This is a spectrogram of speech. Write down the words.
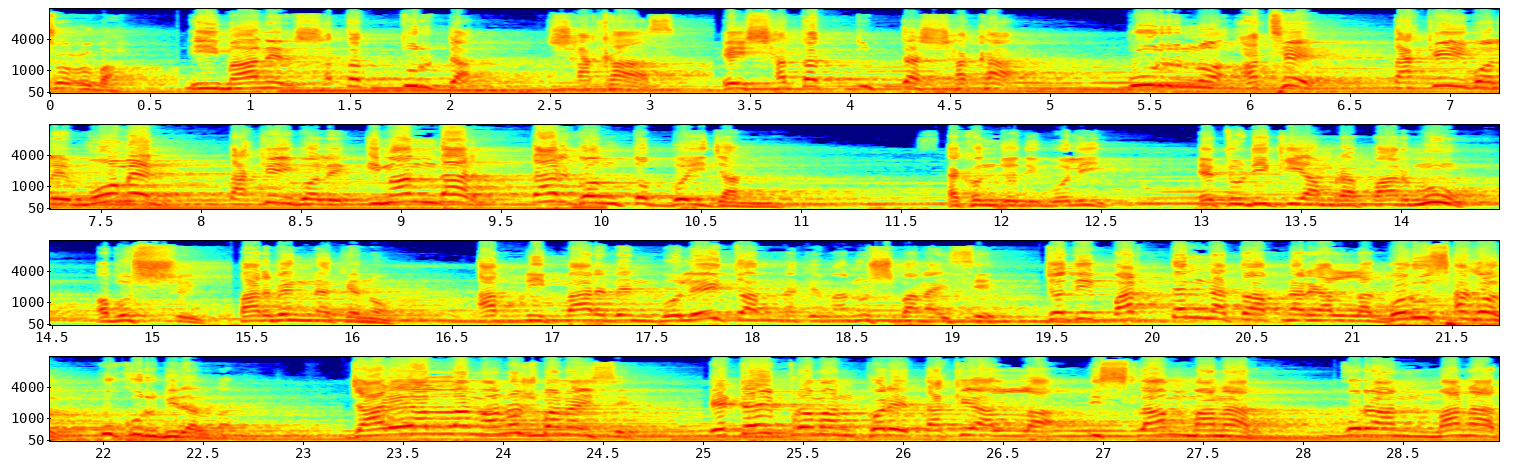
শুবা। ইমানের 77টা শাখা আছে। এই 77টা শাখা পূর্ণ আছে, তাকেই বলে মোমেন, তাকেই বলে ইমানদার, তার গন্তব্যই জান্নাত। এখন যদি বলি, এতটি কি আমরা পারমু? অবশ্যই। পারবেন না কেন? আপনি পারবেন বলেই তো আপনাকে মানুষ বানাইছে। যদি পারতেন না তো আপনার আল্লাহ গরু, ছাগল, কুকুর, বিড়াল বানাই যারে আল্লাহ মানুষ বানাইছে, এটাই প্রমাণ করে তাকে আল্লাহ ইসলাম মানার, কোরআন মানার,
